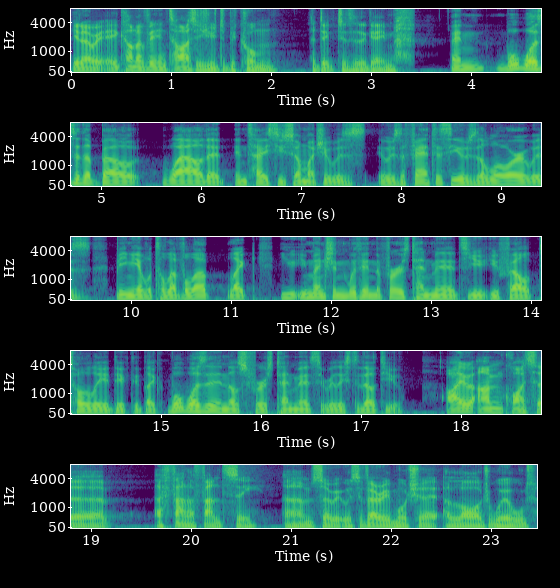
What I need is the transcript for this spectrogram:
you know, it, it kind of entices you to become addicted to the game. And what was it about WoW that enticed you so much? It was it was the fantasy, it was the lore, it was being able to level up. Like you, you mentioned within the first ten minutes you, you felt totally addicted. Like what was it in those first ten minutes that really stood out to you? I I'm quite a a fan of fantasy. Um, so it was very much a, a large world,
